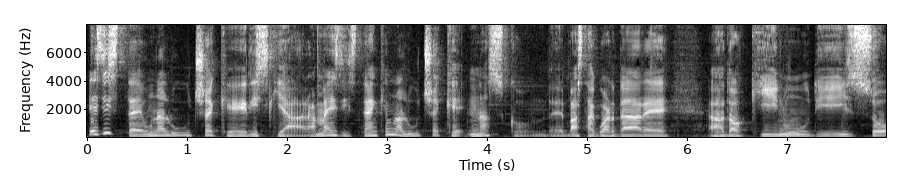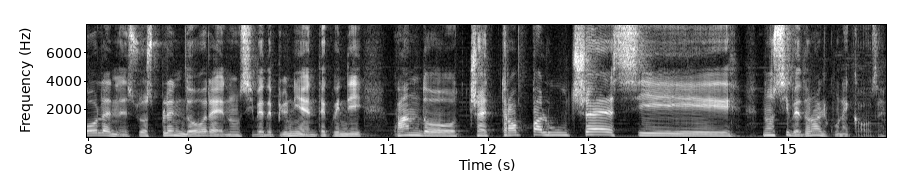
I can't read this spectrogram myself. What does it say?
Esiste una luce che rischiara, ma esiste anche una luce che nasconde. Basta guardare ad occhi nudi il sole nel suo splendore non si vede più niente, quindi quando c'è troppa luce si... non si vedono alcune cose.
